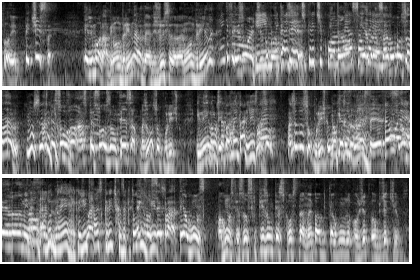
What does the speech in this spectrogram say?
foi petista. Ele morava em Londrina, era de juiz federal em Londrina, e Então, fez um artigo e para o muita PT. gente criticou a então, nomeação e abraçava dele. o Bolsonaro. Você as, criticou. pessoas não, as pessoas não têm essa... Mas eu não sou político. E nem Não, você é comentarista. Mas, eu- mas eu não sou político, eu não, Não, quero entrar no. STF, Não eu não é. quero entrar no Ministério. tudo bem, é que a gente Ué, faz críticas aqui todos é que os você, dias. pra- tem alguns, algumas pessoas que pisam o pescoço da mãe para obter alguns obje- objetivos.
